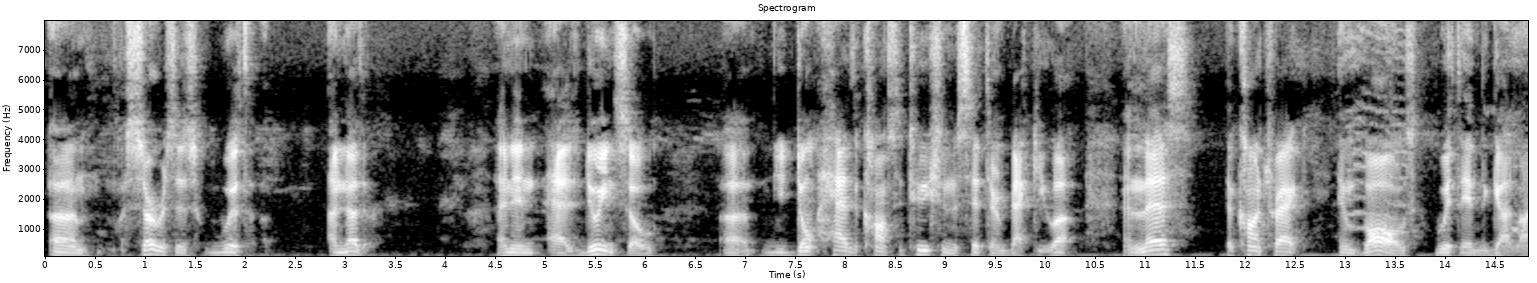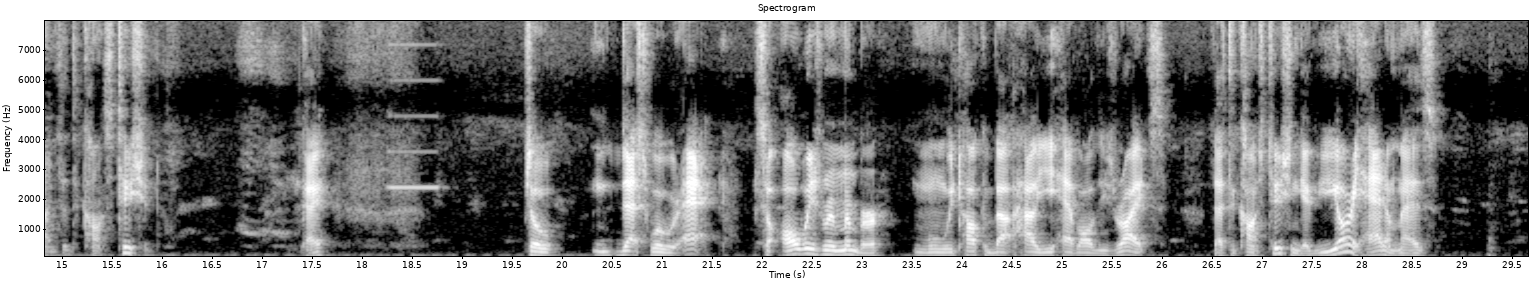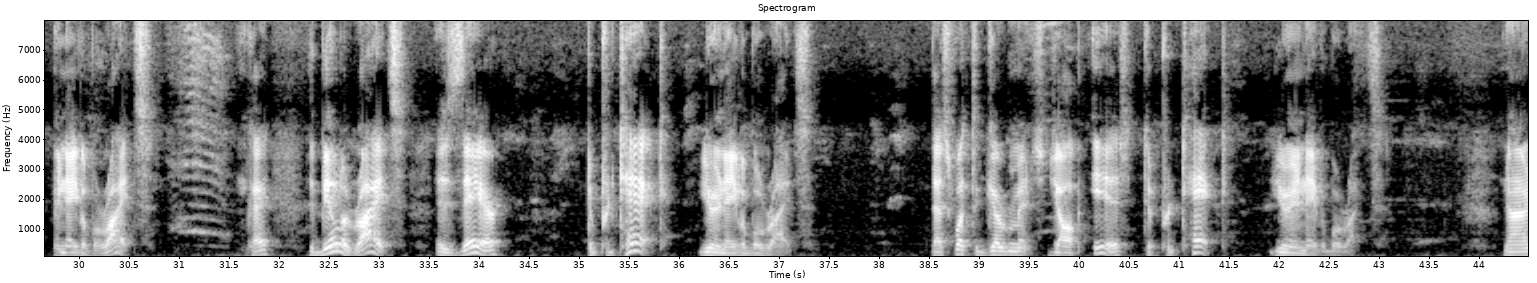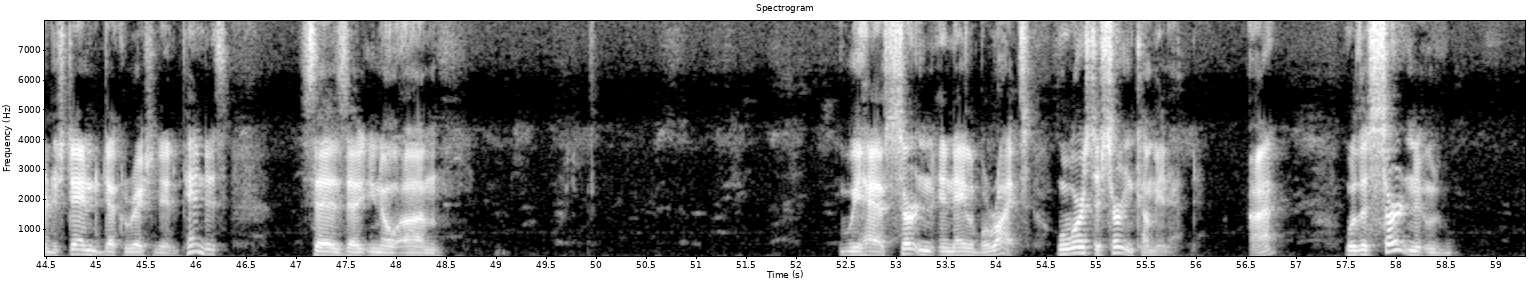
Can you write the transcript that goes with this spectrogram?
um, services with another. And then, as doing so, uh, you don't have the Constitution to sit there and back you up unless the contract involves within the guidelines of the Constitution. Okay? So that's where we're at. So always remember when we talk about how you have all these rights that the Constitution gave you, you already had them as inalienable rights. Okay? The Bill of Rights is there to protect your inalienable rights. That's what the government's job is, to protect your inalienable rights. Now, I understand the Declaration of Independence says that, you know, um, we have certain inalienable rights. Well, where's the certain come in at? All right? Well, the certain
